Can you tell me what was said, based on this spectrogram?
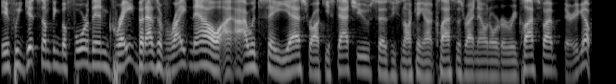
If we get something before then, great. But as of right now, I, I, would say yes. Rocky Statue says he's knocking out classes right now in order to reclassify. There you go.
